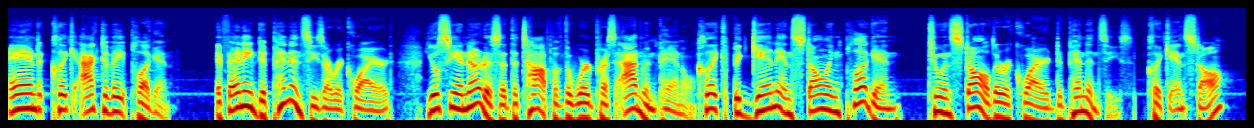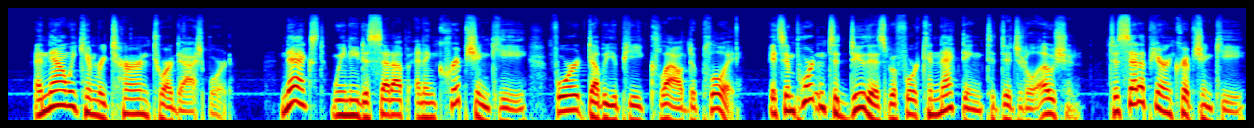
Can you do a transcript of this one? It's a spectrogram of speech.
And click Activate Plugin. If any dependencies are required, you'll see a notice at the top of the WordPress admin panel. Click Begin Installing Plugin to install the required dependencies. Click Install, and now we can return to our dashboard. Next, we need to set up an encryption key for WP Cloud Deploy. It's important to do this before connecting to DigitalOcean. To set up your encryption key,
